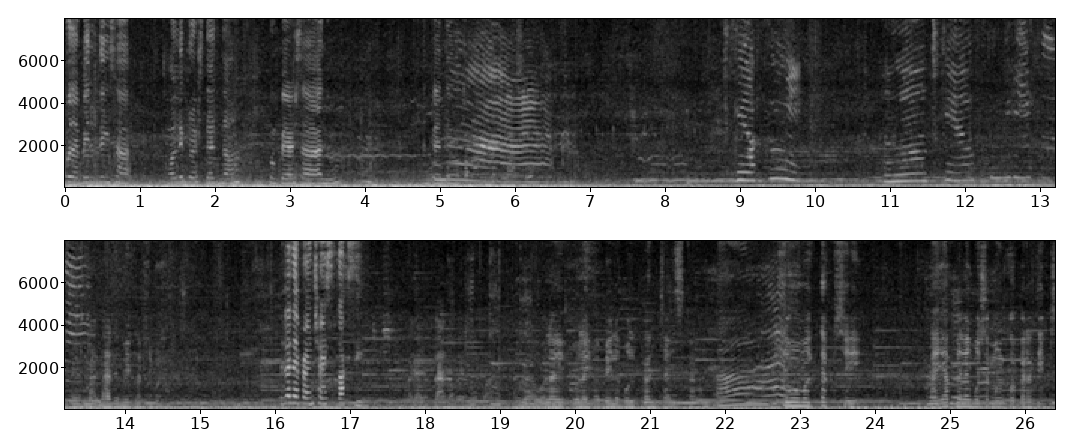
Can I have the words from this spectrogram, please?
Po na building sa Holy Cross Dead, no? Compare sa ano? Na- Natin may taxi ba? Ilan na franchise taxi? Wala yung plano kayo pa. Wala, wala, wala available franchise ka. Ah, Gusto mo mag-taxi, tie up na lang mo sa mga cooperatives.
